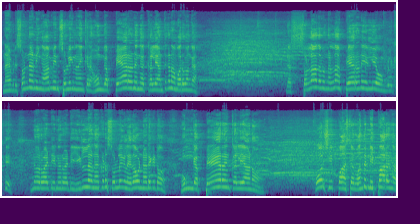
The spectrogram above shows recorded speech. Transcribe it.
நான் இப்படி சொன்னா நீங்க ஆமீன் சொல்லிங்கன்னு நினைக்கிறேன். உங்க பேரனுங்க கல்யாணத்துக்கு நான் வருவேங்க. இந்த சொல்லாதவங்கள்லாம் பேரனே இல்லையோ உங்களுக்கு. இன்னொரு வாட்டி இன்னொரு வாட்டி. இல்லைன்னா கூட சொல்லுங்களேன் ஏதோ ஒன்று நடக்கட்டும். உங்கள் பேரன் கல்யாணம். கோஷி பாஸ்டர் வந்து நிற்பாருங்க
